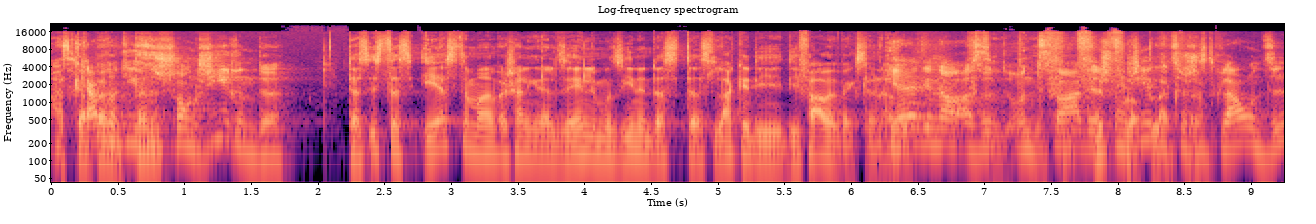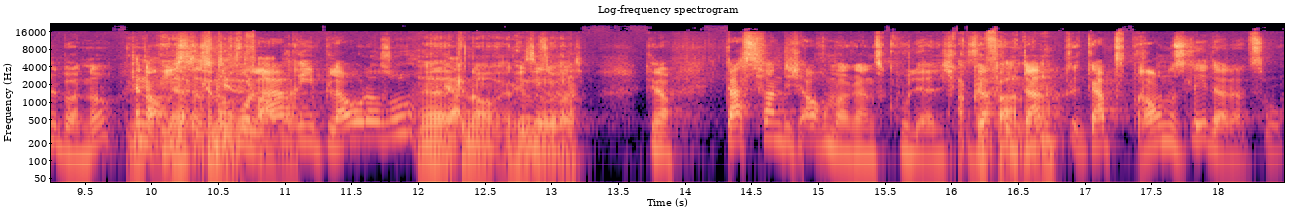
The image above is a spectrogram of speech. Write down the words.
es es gab gab beim- noch dieses beim- Changierende. Das ist das erste Mal wahrscheinlich in einer Serienlimousine, dass das Lacke die, die Farbe wechseln. Also, ja, genau. Also, und zwar der changiert zwischen. Blau und Silber, ne? Genau, Wie ja, ist das? genau. Volari Blau oder so? Ja, Ja. genau. Irgendwie Irgendwie so, sowas. Genau. Das fand ich auch immer ganz cool, ehrlich gesagt. Abgefahren, Und dann gab es braunes Leder dazu.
